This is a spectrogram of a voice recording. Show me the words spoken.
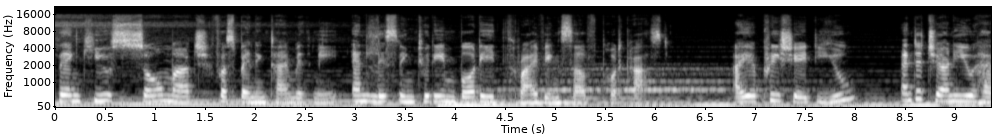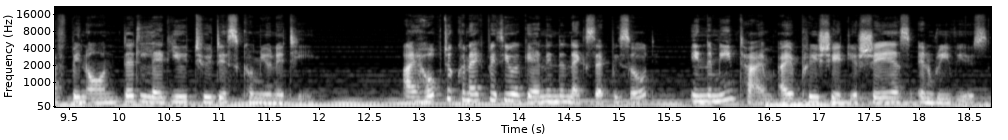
thank you so much for spending time with me and listening to the Embodied Thriving Self podcast. I appreciate you and the journey you have been on that led you to this community. I hope to connect with you again in the next episode. In the meantime, I appreciate your shares and reviews.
